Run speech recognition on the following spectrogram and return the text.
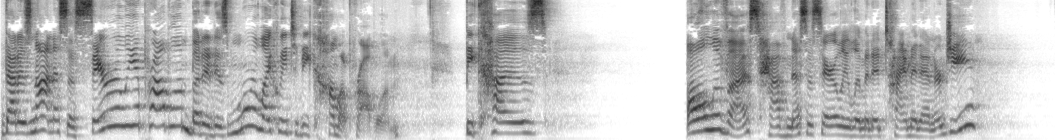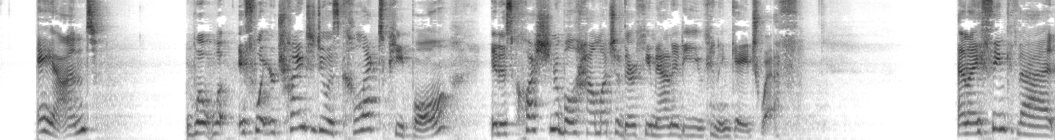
that is not necessarily a problem, but it is more likely to become a problem because all of us have necessarily limited time and energy. And what, what, if what you're trying to do is collect people, it is questionable how much of their humanity you can engage with. And I think that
